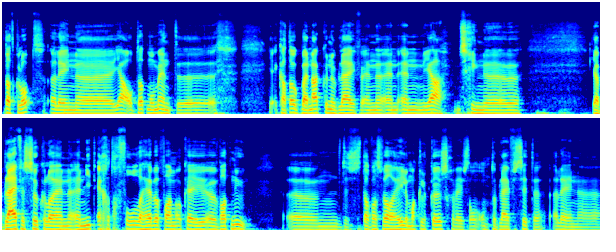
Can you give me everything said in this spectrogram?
Dat klopt. Alleen eh, ja, op dat moment. eh, ik had ook bij NAC kunnen blijven. En, eh, en, en ja, misschien eh, ja, blijven sukkelen en, en niet echt het gevoel hebben van oké, eh, wat nu? Ehm, dus dat was wel een hele makkelijke keuze geweest om, om te blijven zitten. Alleen eh,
